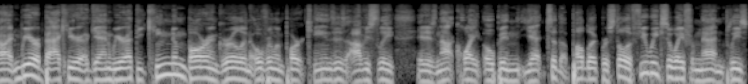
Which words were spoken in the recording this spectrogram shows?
All right, and we are back here again. We are at the Kingdom Bar and Grill in Overland Park, Kansas. Obviously, it is not quite open yet to the public. We're still a few weeks away from that, and please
